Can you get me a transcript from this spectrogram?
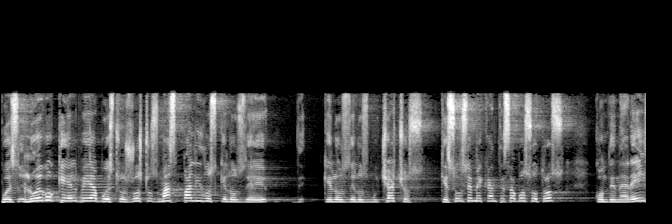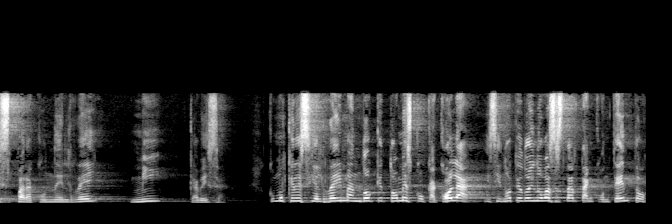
pues luego que Él vea vuestros rostros más pálidos que los de, que los, de los muchachos que son semejantes a vosotros, condenaréis para con el rey mi cabeza. ¿Cómo crees si el rey mandó que tomes Coca-Cola y si no te doy no vas a estar tan contento?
